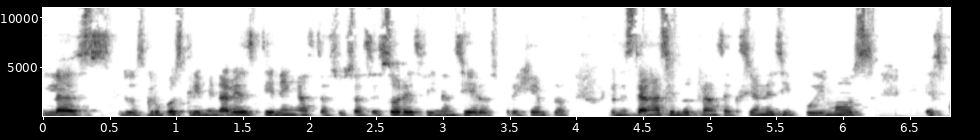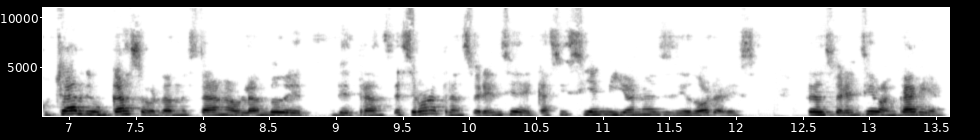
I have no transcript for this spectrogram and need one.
las, los grupos criminales tienen hasta sus asesores financieros, por ejemplo, donde están haciendo transacciones y pudimos escuchar de un caso, ¿verdad? Donde estaban hablando de, de, de hacer una transferencia de casi 100 millones de dólares, transferencia bancaria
